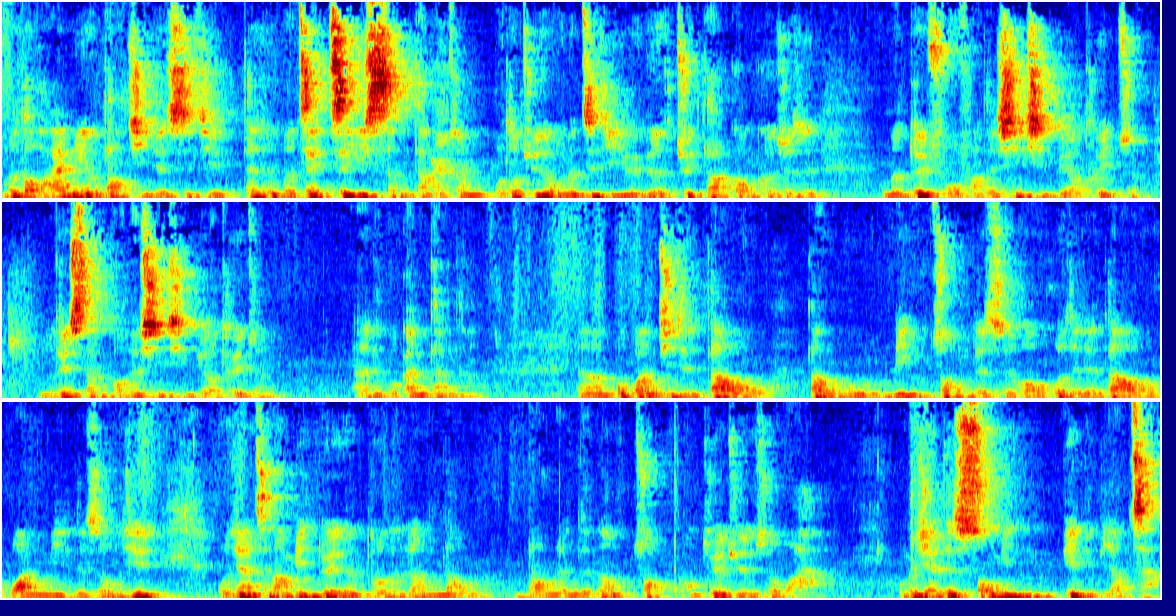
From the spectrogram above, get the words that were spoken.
我们都还没有到极乐世界。但是我们在这一生当中，我都觉得我们自己有一个最大功课，就是我们对佛法的信心不要退转，我们对三宝的信心不要退转，那你不简单啊。呃，不管其实到到临终的时候，或者是到晚年的时候，其实我现在常常面对很多的那种老老人的那种状况，就会觉得说哇，我们现在的寿命变得比较长，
